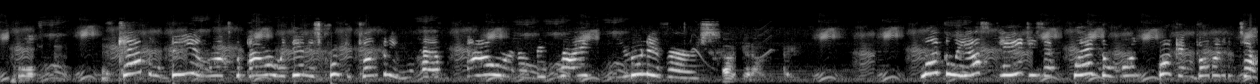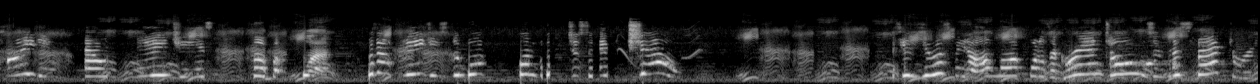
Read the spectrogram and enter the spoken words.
Capital B unlocks the power within his crooked company will have power to rewrite the universe. Oh, good. I was Luckily, us pages have flagged the one book and gone into hiding without ages. But what? Without ages, the book, one book just an empty shell. If you use me to unlock one of the grand tomes in this factory,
